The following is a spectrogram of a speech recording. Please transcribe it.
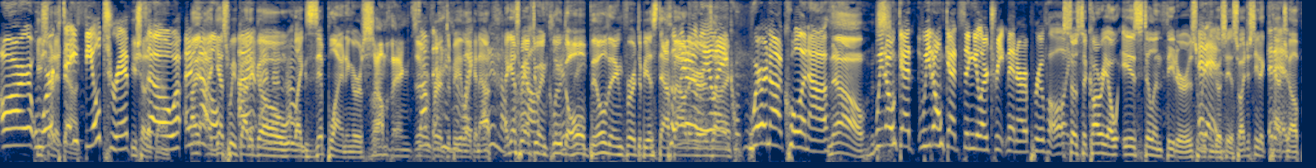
our He shut it workday down. field trip. You shut so it down. I don't know. I, guess we've got I- to I go don't know. like ziplining or something, to, for it to be like, Like, an what out. in the I guess we have to world? include the Seriously? whole building for it to be a staff outing. or Clearly, something. like we're not cool enough. no, we don't get we don't get singular treatment or approval. Like, So Sicario is still in theaters. We It can go is. see it. So I just need to catch is. up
